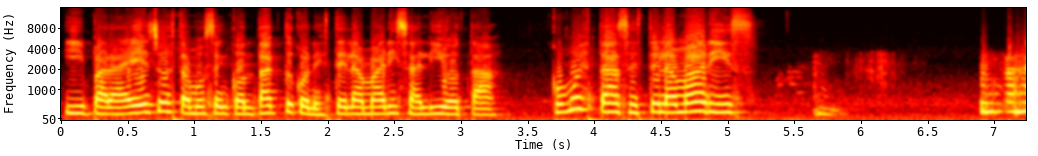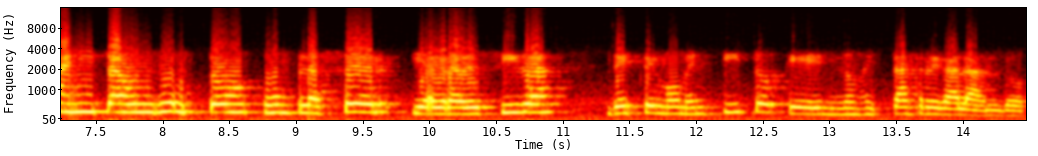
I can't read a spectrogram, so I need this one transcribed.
Y para ello estamos en contacto con Estela Maris Aliota. ¿Cómo estás, Estela Maris? ¿Cómo estás, Anita? Un gusto, un placer y agradecida de este momentito que nos estás regalando.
